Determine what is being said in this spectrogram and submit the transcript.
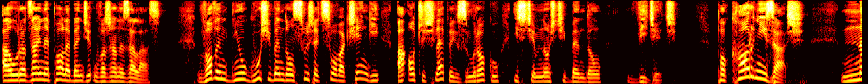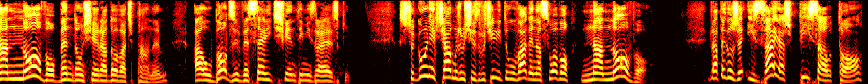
a urodzajne pole będzie uważane za las. W owym dniu głusi będą słyszeć słowa księgi, a oczy ślepych z mroku i z ciemności będą widzieć. Pokorni zaś na nowo będą się radować Panem, a ubodzy weselić świętym izraelskim. Szczególnie chciałbym, żebyście zwrócili tu uwagę na słowo na nowo, dlatego że Izajasz pisał to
